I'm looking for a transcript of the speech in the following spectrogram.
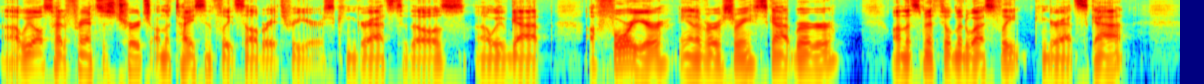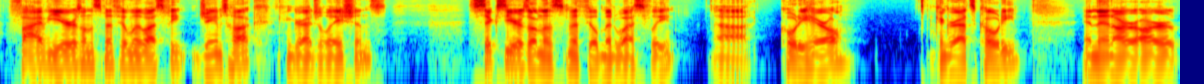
Uh, we also had Francis Church on the Tyson fleet celebrate three years. Congrats to those. Uh, we've got a four year anniversary, Scott Berger on the Smithfield Midwest fleet. Congrats, Scott. Five years on the Smithfield Midwest fleet, James Huck. Congratulations. Six years on the Smithfield Midwest fleet, uh, Cody Harrell. Congrats, Cody. And then our, our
